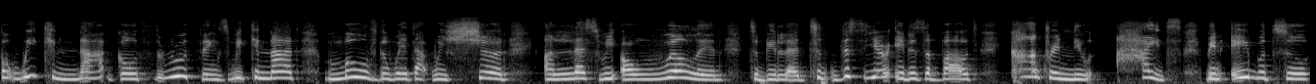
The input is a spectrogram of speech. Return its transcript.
but we cannot go through things. We cannot move the way that we should unless we are willing to be led. To this year, it is about conquering new heights, being able to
